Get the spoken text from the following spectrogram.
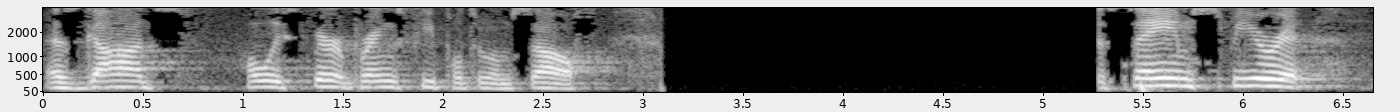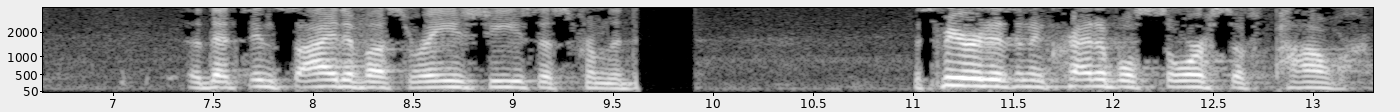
as God's Holy Spirit brings people to Himself. The same Spirit that's inside of us raised Jesus from the dead. The Spirit is an incredible source of power.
